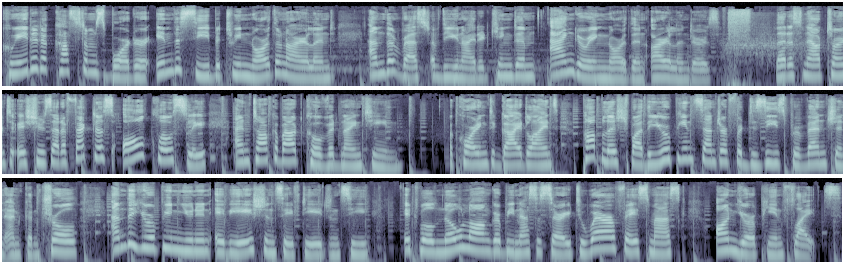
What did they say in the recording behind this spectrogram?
created a customs border in the sea between Northern Ireland and the rest of the United Kingdom, angering Northern Irelanders. Let us now turn to issues that affect us all closely and talk about COVID 19. According to guidelines published by the European Centre for Disease Prevention and Control and the European Union Aviation Safety Agency, it will no longer be necessary to wear a face mask on European flights.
